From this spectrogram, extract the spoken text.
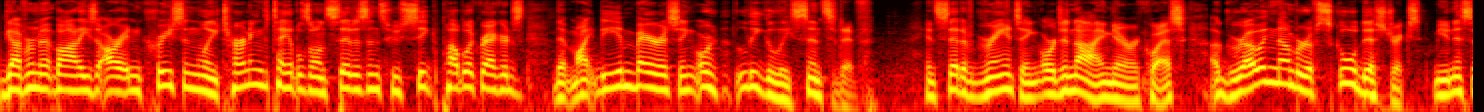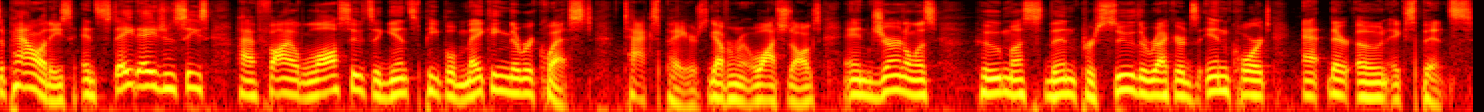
Government bodies are increasingly turning the tables on citizens who seek public records that might be embarrassing or legally sensitive. Instead of granting or denying their requests, a growing number of school districts, municipalities, and state agencies have filed lawsuits against people making the requests taxpayers, government watchdogs, and journalists who must then pursue the records in court at their own expense.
